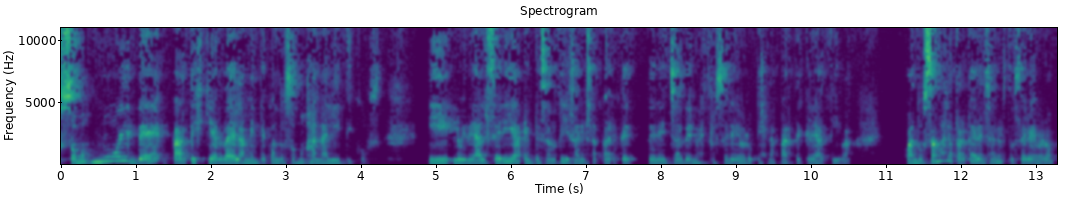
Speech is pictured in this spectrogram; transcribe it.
somos muy de parte izquierda de la mente cuando somos analíticos. Y lo ideal sería empezar a utilizar esa parte derecha de nuestro cerebro, que es la parte creativa. Cuando usamos la parte derecha de nuestro cerebro,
